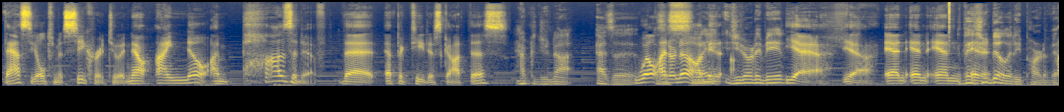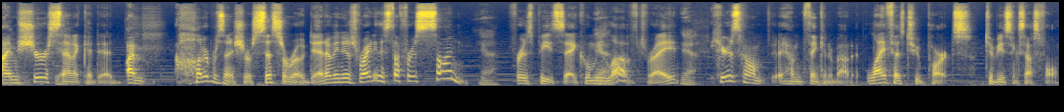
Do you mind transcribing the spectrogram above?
That's the ultimate secret to it. Now, I know, I'm positive that Epictetus got this. How could you not? As a Well, as I don't know. I mean, do you know what I mean? Yeah, yeah, and and and, The and humility part of it. I'm sure Seneca did. I'm 100% sure Cicero did. I mean, he was writing this stuff for his son, Yeah. for his Pete's sake, whom he loved, right? Yeah. Here's how I'm, how I'm thinking about it. Life has two parts to be successful.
